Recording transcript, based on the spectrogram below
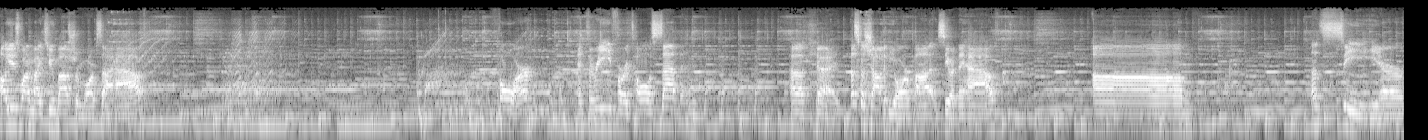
I'll use one of my two mushroom orbs I have. Four, and three for a total of seven. Okay, let's go shop at the ore pot and see what they have. Um, let's see here.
